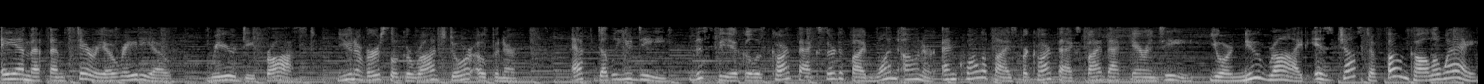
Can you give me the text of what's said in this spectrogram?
AM FM stereo radio, rear defrost, universal garage door opener, FWD. This vehicle is Carfax certified one owner and qualifies for Carfax buyback guarantee. Your new ride is just a phone call away.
